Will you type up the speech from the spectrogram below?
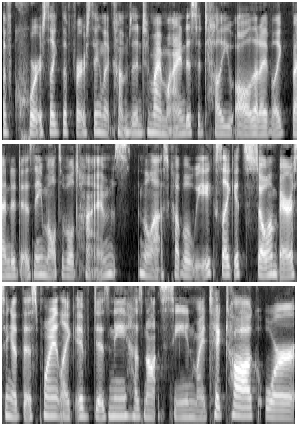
of course, like, the first thing that comes into my mind is to tell you all that I've, like, been to Disney multiple times in the last couple weeks. Like, it's so embarrassing at this point. Like, if Disney has not seen my TikTok or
